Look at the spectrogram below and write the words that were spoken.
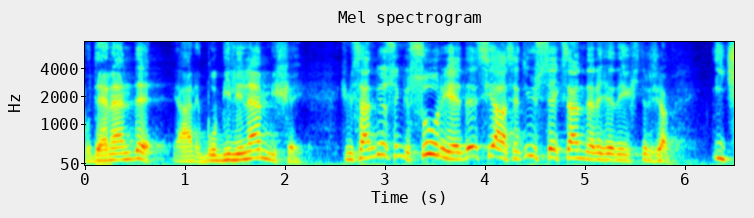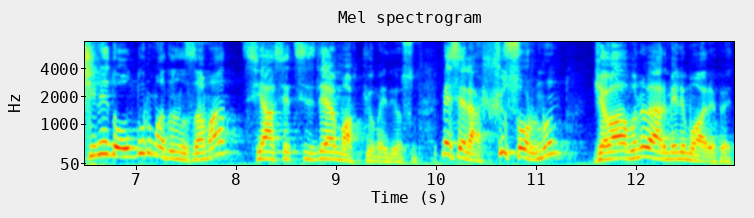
Bu denendi. Yani bu bilinen bir şey. Şimdi sen diyorsun ki Suriye'de siyaseti 180 derece değiştireceğim. İçini doldurmadığın zaman siyasetsizliğe mahkum ediyorsun. Mesela şu sorunun cevabını vermeli muhalefet.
